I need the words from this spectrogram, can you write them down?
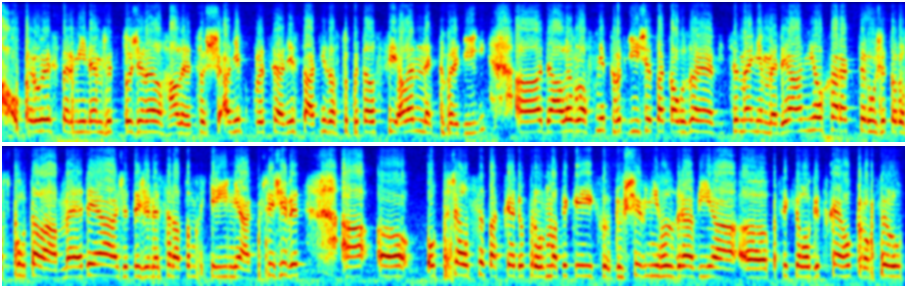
a operuje s termínem, že to ženy lhali, což ani policie, ani státní zastupitelství ale netvrdí. A dále vlastně tvrdí, že ta kauza je víceméně mediálního charakteru, že to rozpoutala média, že ty ženy se na tom chtějí nějak přeživit a uh, opřel se také do problematiky jejich duševního zdraví a uh, psychologického profilu,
